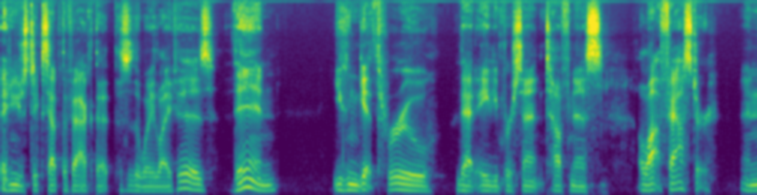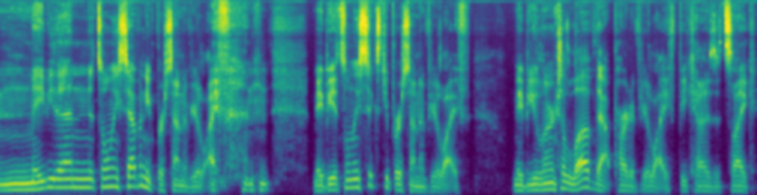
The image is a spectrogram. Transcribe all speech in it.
and you just accept the fact that this is the way life is then you can get through that 80% toughness a lot faster. And maybe then it's only 70% of your life and maybe it's only 60% of your life. Maybe you learn to love that part of your life because it's like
